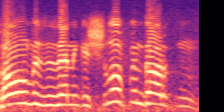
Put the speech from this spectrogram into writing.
kaum wie sie sind geschliffen dorten.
